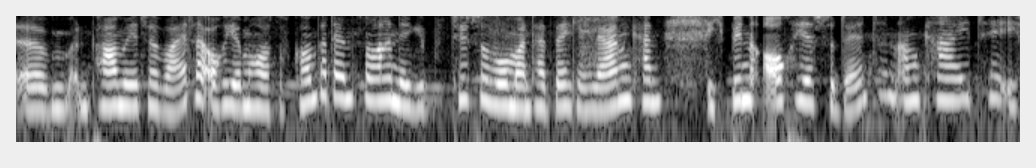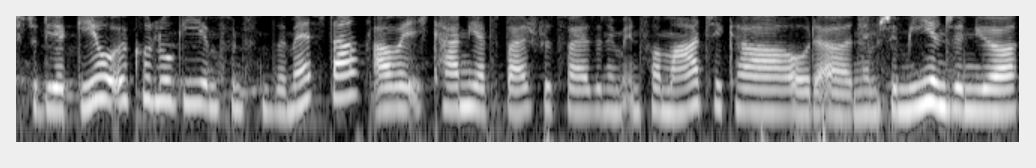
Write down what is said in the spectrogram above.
ähm, ein paar Meter weiter auch hier im House of Competence machen. Hier gibt's Tische, wo man tatsächlich lernen kann. Ich bin auch hier Studentin am KIT. Ich studiere Geoökologie im fünften Semester, aber ich kann jetzt beispielsweise einem Informatiker oder einem Chemieingenieur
